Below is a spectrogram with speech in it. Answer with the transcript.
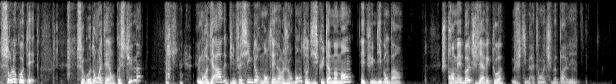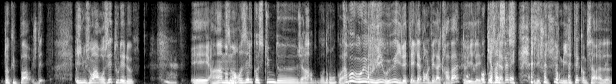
sur le côté. Ce Gaudron était en costume. Il me regarde et puis il me fait signe de remonter. Alors je remonte, on discute un moment et puis il me dit bon ben, je prends mes bottes, je viens avec toi. Je dis mais attends, tu veux pas, t'occupe pas. Et ils nous ont arrosés tous les deux. Et à un moment. Ils ont arrosé le costume de Gérard Gaudron, quoi. Ah oui, oui, oui, oui, oui, il, était, il avait enlevé la cravate, il avait posé la veste et les chaussures, mais il était comme ça. Euh,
